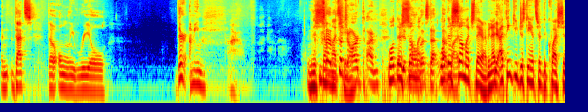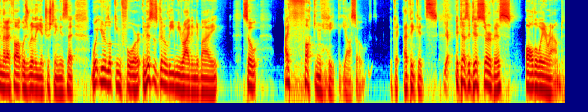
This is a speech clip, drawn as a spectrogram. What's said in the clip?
And that's the only real there I mean I mean, there's so much. such here. a hard time Well, there's so much. Well, there's my- so much there. I mean, I, Yeah. I think you just answered the question that I thought was really interesting. Is that what you're looking for? And this is going to lead me right into my. So, I fucking hate the Yasso. Okay, I think it's Yeah. it does a disservice all the way around.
